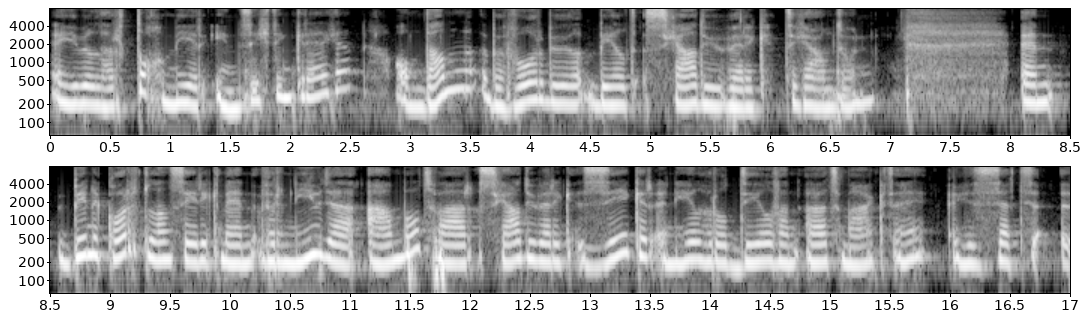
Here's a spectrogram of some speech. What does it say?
en je wil daar toch meer inzicht in krijgen, om dan bijvoorbeeld schaduwwerk te gaan doen. En binnenkort lanceer ik mijn vernieuwde aanbod, waar schaduwwerk zeker een heel groot deel van uitmaakt. Je zet eh,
